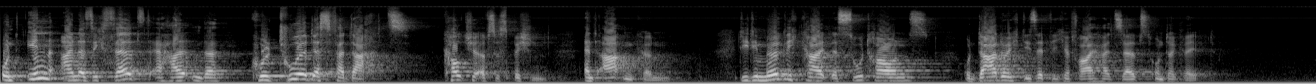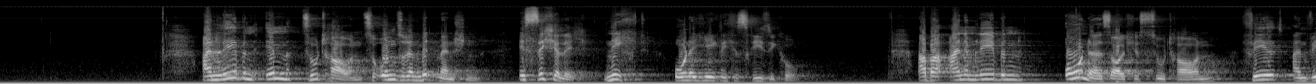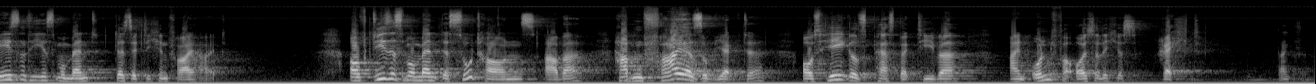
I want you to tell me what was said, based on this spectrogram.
Und in einer sich selbst erhaltenden Kultur des Verdachts Culture of Suspicion, entarten können, die die Möglichkeit des Zutrauens und dadurch die sittliche Freiheit selbst untergräbt. Ein Leben im Zutrauen zu unseren Mitmenschen ist sicherlich nicht ohne jegliches Risiko. Aber einem Leben ohne solches Zutrauen fehlt ein wesentliches Moment der sittlichen Freiheit. Auf dieses Moment des Zutrauens aber haben freie Subjekte aus Hegels Perspektive ein unveräußerliches Recht. Dankeschön.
